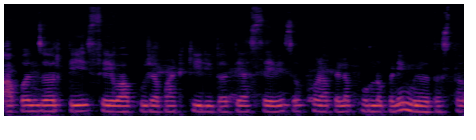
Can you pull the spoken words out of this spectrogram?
आपण जर ती सेवा पूजापाठ केली तर त्या सेवेचं फळ आपल्याला पूर्णपणे मिळत असतं.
